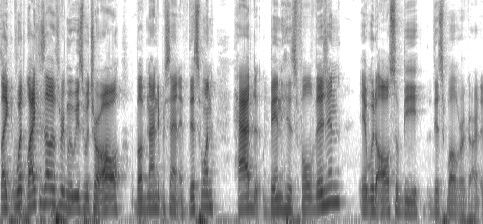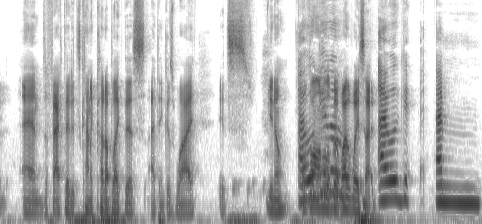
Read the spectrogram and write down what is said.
like what like his other three movies, which are all above ninety percent. If this one had been his full vision, it would also be this well regarded. And the fact that it's kind of cut up like this, I think, is why it's you know I will fallen a little bit by the wayside. I would get. I'm.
